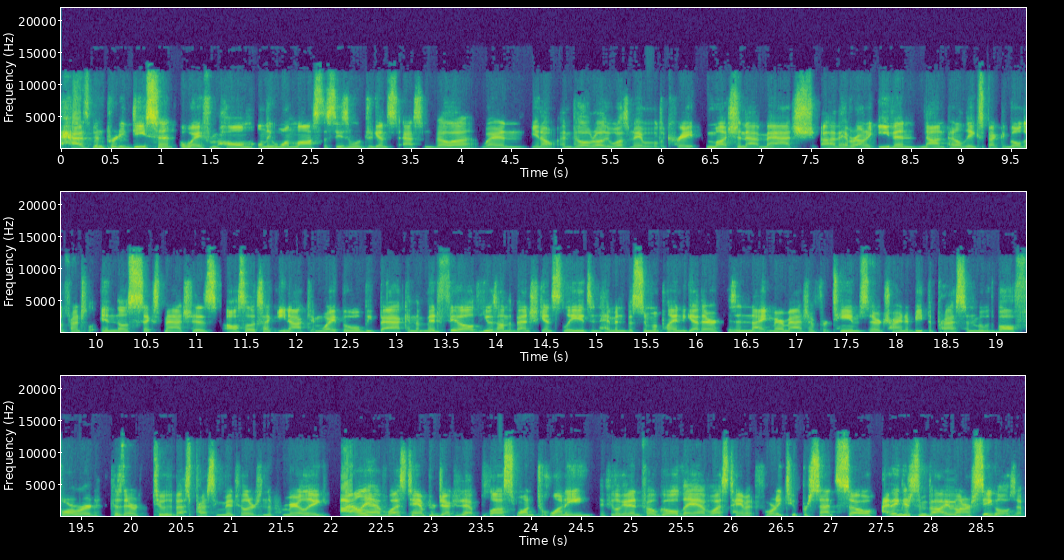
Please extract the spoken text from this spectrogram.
has been pretty decent away from home. Only one loss this season, which was against Aston Villa, when you know, and Villa really wasn't able to create much in that match. Uh, they have around an even non-penalty expected goal differential in those six matches. Also, looks like Enoch and Mwepu will be back in the midfield. He was on the bench against Leeds, and him and Bissouma playing together is a nightmare matchup for teams that are trying to beat the press and move the ball forward because they're two of the best pressing midfielders in the Premier League. I only have West Ham projected at plus 120. If you look at Infogol, they have West Ham at 42%. So I think there's some value on our Seagulls at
